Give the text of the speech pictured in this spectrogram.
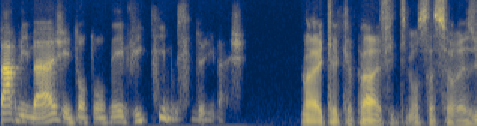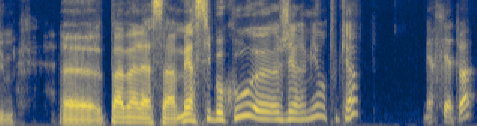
par l'image et dont on est victime aussi de l'image. Ouais, quelque part, effectivement, ça se résume pas mal à ça. Merci beaucoup, Jérémy, en tout cas. Merci à toi.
